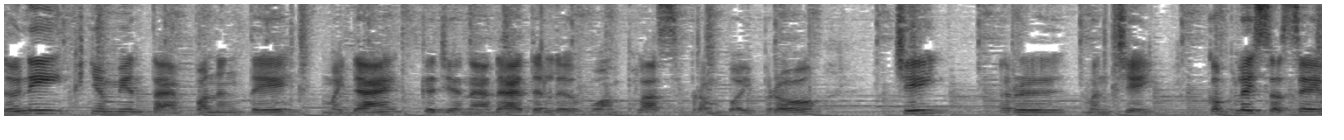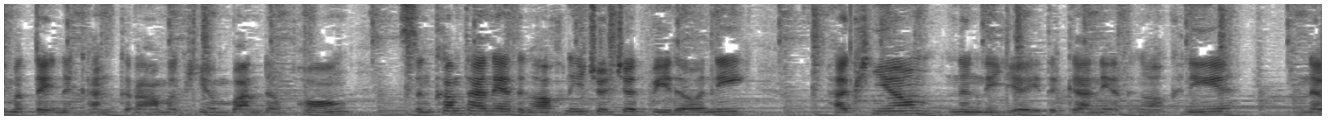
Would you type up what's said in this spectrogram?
ដូចនេះខ្ញុំមានតែប៉ុណ្្នឹងទេមិនដែរគិតយ៉ាងណាដែរទៅលើ OnePlus 8 Pro ជីកឬមិនជីកកុំភ្លេចសរសេរមតិនៅខាងក្រោមឲ្យខ្ញុំបានដឹងផងសង្ឃឹមថាអ្នកទាំងអស់គ្នាចូលចិត្តវីដេអូនេះហើយខ្ញុំនឹងនិយាយទៅកាន់អ្នកទាំងអស់គ្នានៅ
